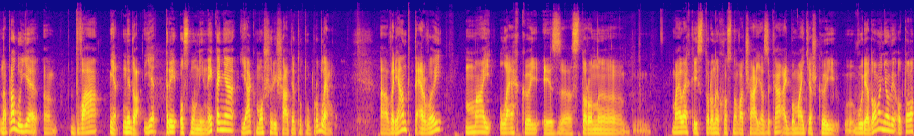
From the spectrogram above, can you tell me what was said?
Направду є е, два, ні, не два, є три основні никання, як можеш рішати ту проблему. Варіант перший май легкий із е, сторони. Май легкий з сторони основача язика, або май тяжкий е, в урядованньові, ото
